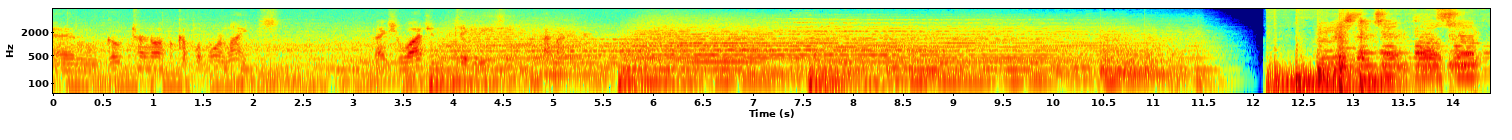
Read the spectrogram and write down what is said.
and go turn off a couple of more lights. Thanks for watching. Take it easy. I'm out of here. Mr.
